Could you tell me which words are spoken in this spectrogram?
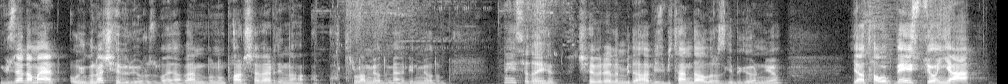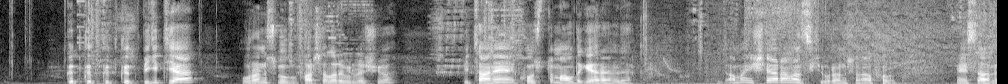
Güzel ama uyguna çeviriyoruz bayağı. Ben bunun parça verdiğini ha- hatırlamıyordum yani bilmiyordum. Neyse dayı çevirelim bir daha. Biz bir tane daha alırız gibi görünüyor. Ya tavuk ne istiyorsun ya? Gıt gıt gıt gıt bir git ya. Uranüs mü bu parçaları birleşiyor? Bir tane kostüm aldık herhalde. Ama işe yaramaz ki. Uranüs'ü ne yapalım? Neyse abi.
